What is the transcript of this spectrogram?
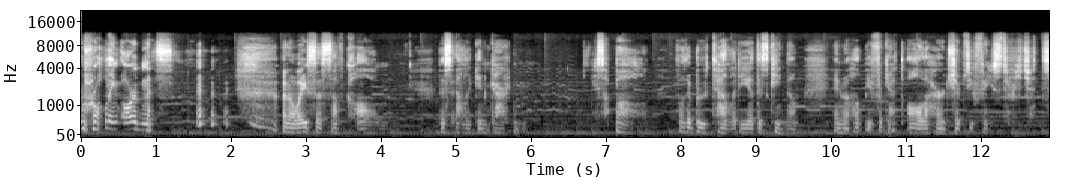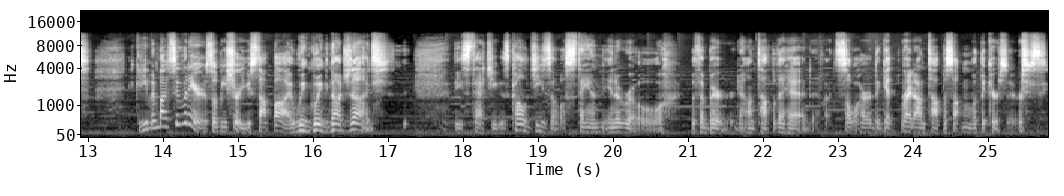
rolling ordnance. An oasis of calm. This elegant garden is a ball for the brutality of this kingdom and will help you forget all the hardships you face to reach it. Can even buy souvenirs, so be sure you stop by. Wink wink nudge nudge. These statues, called Jizo, stand in a row with a bird on top of the head. It's so hard to get right on top of something with the cursors.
